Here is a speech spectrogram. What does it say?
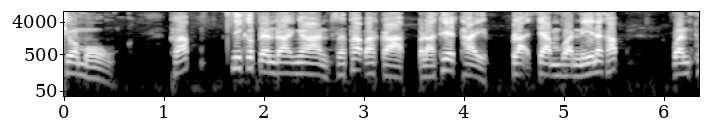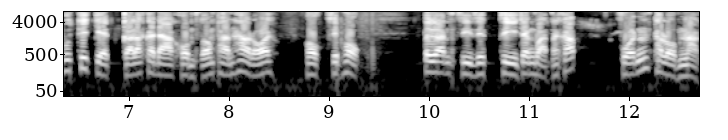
ชั่วโมง ครับ นี่ก็เป็นรายงานสภาพอากาศประเทศไทย ประจำวันนี้นะครับ วันพุธที่ 7 กรกฎาคม 2566 เตือน 44 จังหวัดนะครับ ฝนถล่มหนัก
